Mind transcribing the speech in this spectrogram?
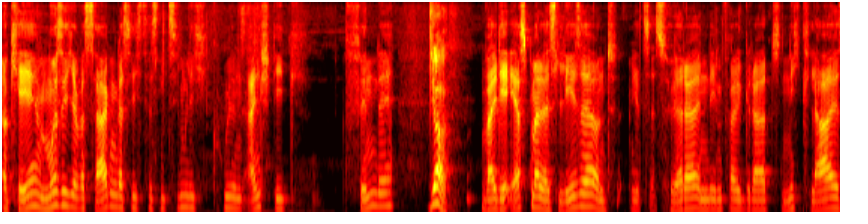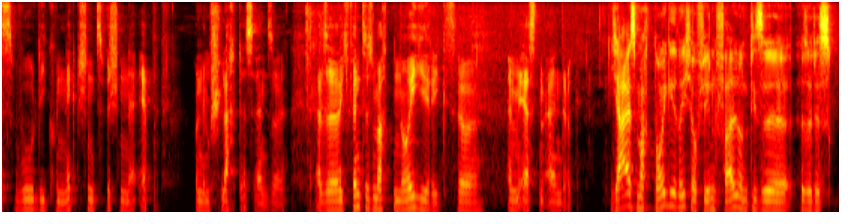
Okay, muss ich aber sagen, dass ich das einen ziemlich coolen Einstieg finde. Ja. Weil dir erstmal als Leser und jetzt als Hörer in dem Fall gerade nicht klar ist, wo die Connection zwischen einer App und dem Schlachter sein soll. Also ich finde, das macht neugierig, so im ersten Eindruck. Ja, es macht neugierig auf jeden Fall und diese, also das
